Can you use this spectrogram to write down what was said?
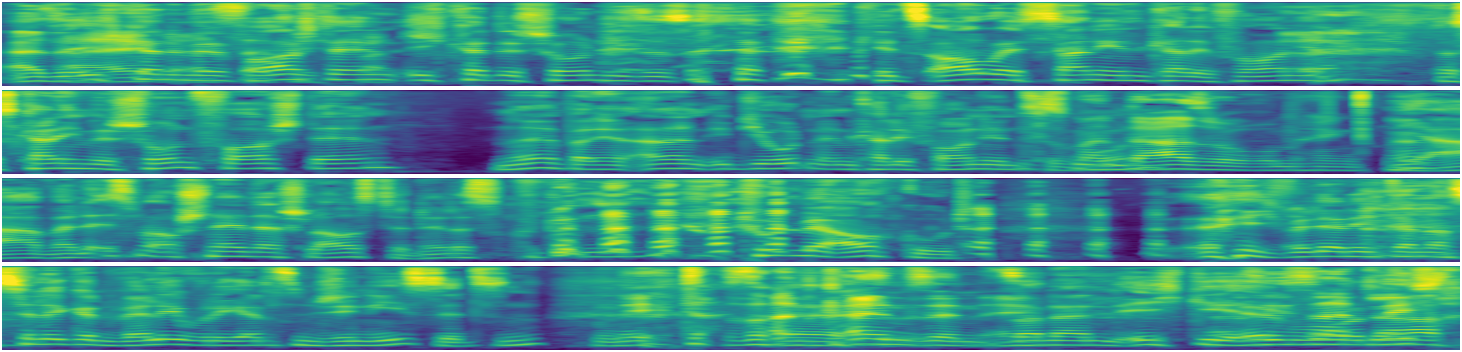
Also ich Nein, könnte das mir vorstellen, ich könnte schon dieses It's Always Sunny in California, das kann ich mir schon vorstellen. ne, bei den anderen Idioten in Kalifornien zu Dass wohnen. man da so rumhängt. Ne? Ja, weil da ist man auch schnell der Schlauste. Ne? Das tut, tut mir auch gut. Ich will ja nicht dann nach Silicon Valley, wo die ganzen Genies sitzen. Nee, das hat keinen Sinn, ey. Sondern ich gehe du irgendwo Licht nach,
